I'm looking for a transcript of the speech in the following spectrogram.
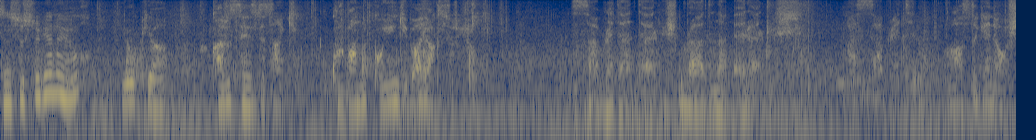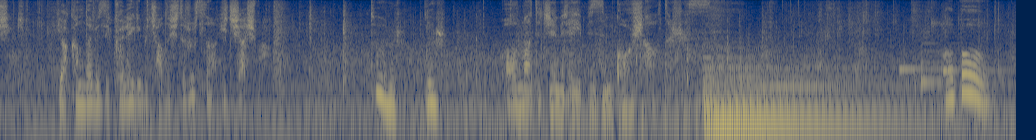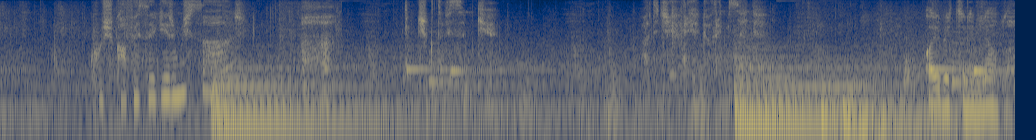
Sizin süslü gene yok. Yok ya. Karı sezdi sanki. Kurbanlık koyun gibi ayak sürüyor. Sabreden derviş muradına erermiş. Az sabredin. Ağızda gene o şik. Yakında bizi köle gibi çalıştırırsa hiç şaşma. Dur, dur. Olmadı Cemile'yi bizim koğuşa aldırırız. Abo. Kuş kafese girmiş Zahar. Çıktı bizimki. Hadi çevreye göreyim seni. Ayıp ettin Emine abla.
